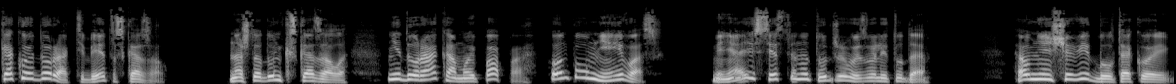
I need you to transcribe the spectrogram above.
«Какой дурак тебе это сказал?» На что Дунька сказала, «Не дурак, а мой папа. Он поумнее вас». Меня, естественно, тут же вызвали туда. А у меня еще вид был такой,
